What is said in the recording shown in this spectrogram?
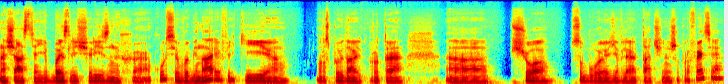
на щастя, є безліч різних курсів, вебінарів, які розповідають про те, що собою являє та чи інша професія.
